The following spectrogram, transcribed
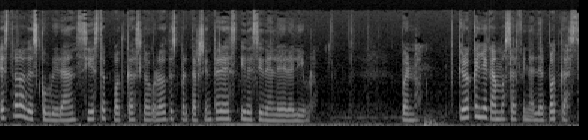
esto lo descubrirán si este podcast logró despertar su interés y deciden leer el libro. Bueno, Creo que llegamos al final del podcast.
